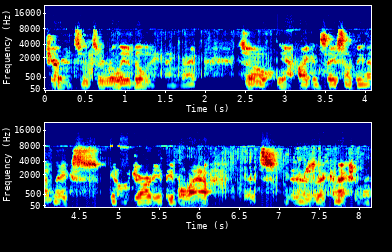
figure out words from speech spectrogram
sure. It's it's a relatability thing, right? So yeah, if I can say something that makes you know majority of people laugh, it's there's a connection there,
